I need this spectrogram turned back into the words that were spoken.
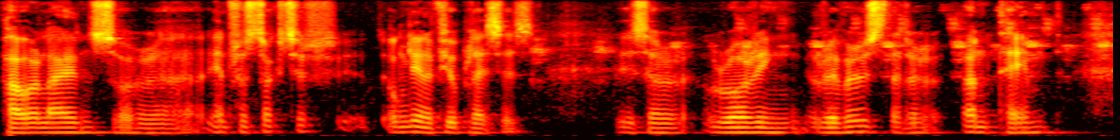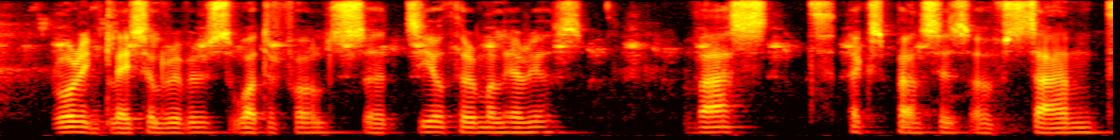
power lines or uh, infrastructure. Only in a few places. These are roaring rivers that are untamed, roaring glacial rivers, waterfalls, uh, geothermal areas, vast expanses of sand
